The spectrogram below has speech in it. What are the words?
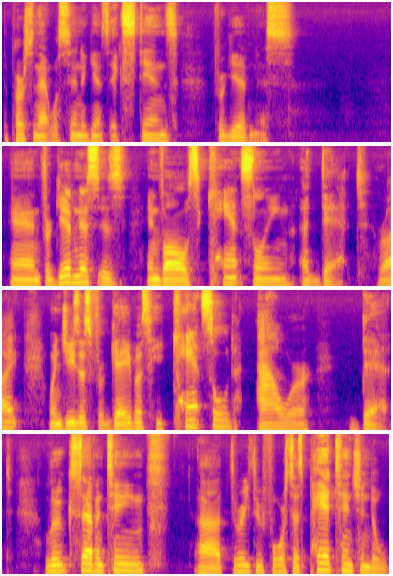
the person that was sinned against extends forgiveness. And forgiveness is involves canceling a debt, right? When Jesus forgave us, he canceled our debt. Luke 17, uh, 3 through 4 says, Pay attention to,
